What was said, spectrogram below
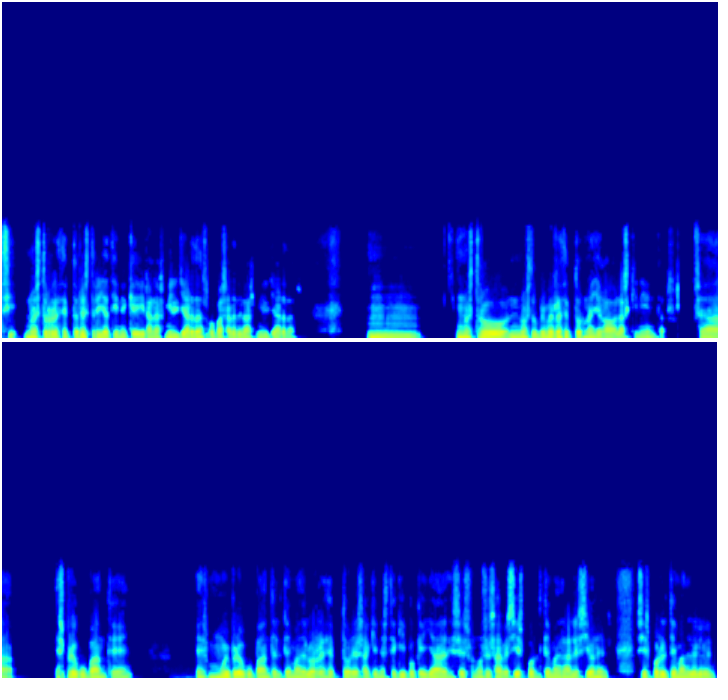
si nuestro receptor estrella tiene que ir a las mil yardas o pasar de las mil yardas. Mm, nuestro, nuestro primer receptor no ha llegado a las 500. O sea, es preocupante, ¿eh? Es muy preocupante el tema de los receptores aquí en este equipo, que ya es eso, no se sabe si es por el tema de las lesiones, si es por el tema de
